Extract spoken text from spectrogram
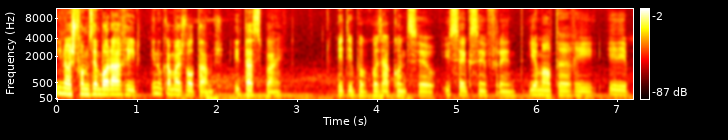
E nós fomos embora a rir e nunca mais voltámos. E está-se bem. E tipo, a coisa aconteceu e segue-se em frente. E a malta ri. E tipo,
